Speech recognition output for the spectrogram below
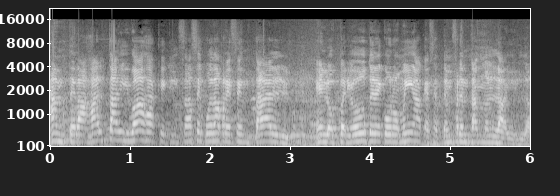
ante las altas y bajas que quizás se pueda presentar en los periodos de economía que se está enfrentando en la isla?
